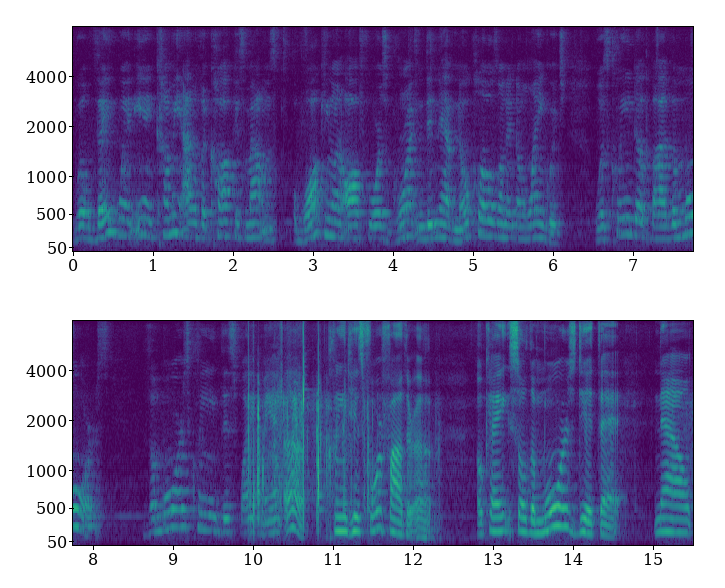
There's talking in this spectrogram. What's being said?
well, they went in coming out of the Caucasus Mountains, walking on all fours, grunting, didn't have no clothes on and no language, was cleaned up by the Moors. The Moors cleaned this white man up, cleaned his forefather up. Okay, so the Moors did that. Now,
